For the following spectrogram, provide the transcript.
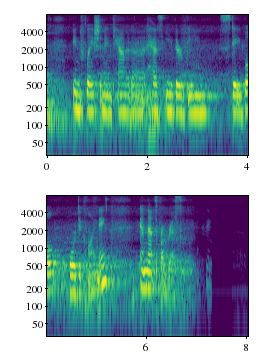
inflation in Canada has either been stable or declining, and that's progress.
